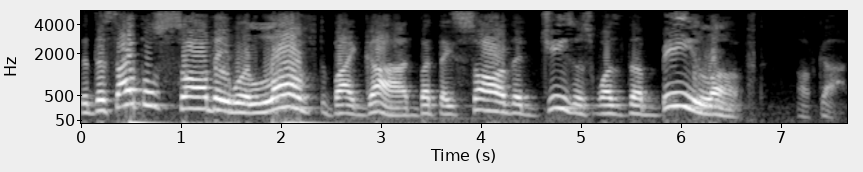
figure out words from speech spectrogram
The disciples saw they were loved by God, but they saw that Jesus was the beloved of God.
